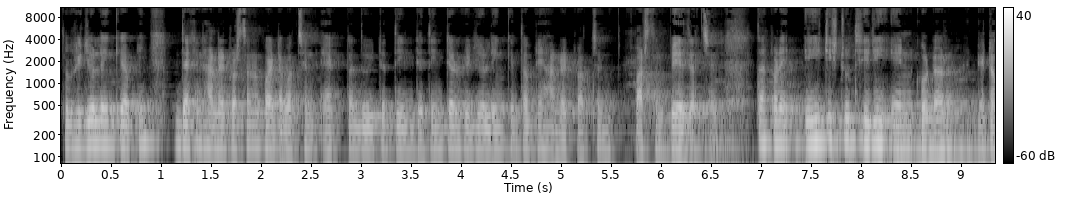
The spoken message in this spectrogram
তো ভিডিও লিঙ্কে আপনি দেখেন হান্ড্রেড পার্সেন্ট কয়টা পাচ্ছেন? একটা, দুইটা, তিনটে, তিনটার ভিডিও লিঙ্ক কিন্তু আপনি হান্ড্রেড পার্সেন্ট পার্সেন্ট পেয়ে যাচ্ছেন। তারপরে eight is to three encoder এটা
